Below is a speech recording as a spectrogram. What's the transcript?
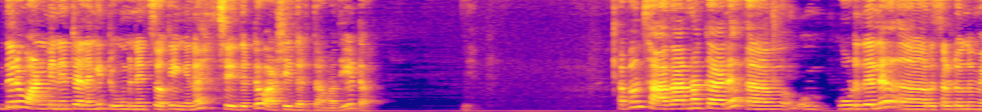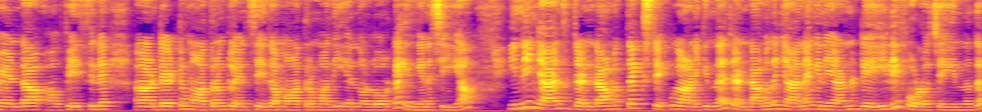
ഇതൊരു വൺ മിനിറ്റ് അല്ലെങ്കിൽ ടു മിനിറ്റ്സ് ഒക്കെ ഇങ്ങനെ ചെയ്തിട്ട് വാഷ് ചെയ്തെടുത്താൽ മതി കേട്ടോ. അപ്പം സാധാരണക്കാർ കൂടുതൽ റിസൾട്ട് ഒന്നും വേണ്ട ഫേസിൽ ഡേട്ട് മാത്രം ക്ലെൻസ് ചെയ്താൽ മാത്രം മതി എന്നുള്ളവർക്ക് ഇങ്ങനെ ചെയ്യാം. ഇനി ഞാൻ രണ്ടാമത്തെ സ്റ്റെപ്പ് കാണിക്കുന്നത് രണ്ടാമത് ഞാൻ എങ്ങനെയാണ് ഡെയിലി ഫോളോ ചെയ്യുന്നത്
